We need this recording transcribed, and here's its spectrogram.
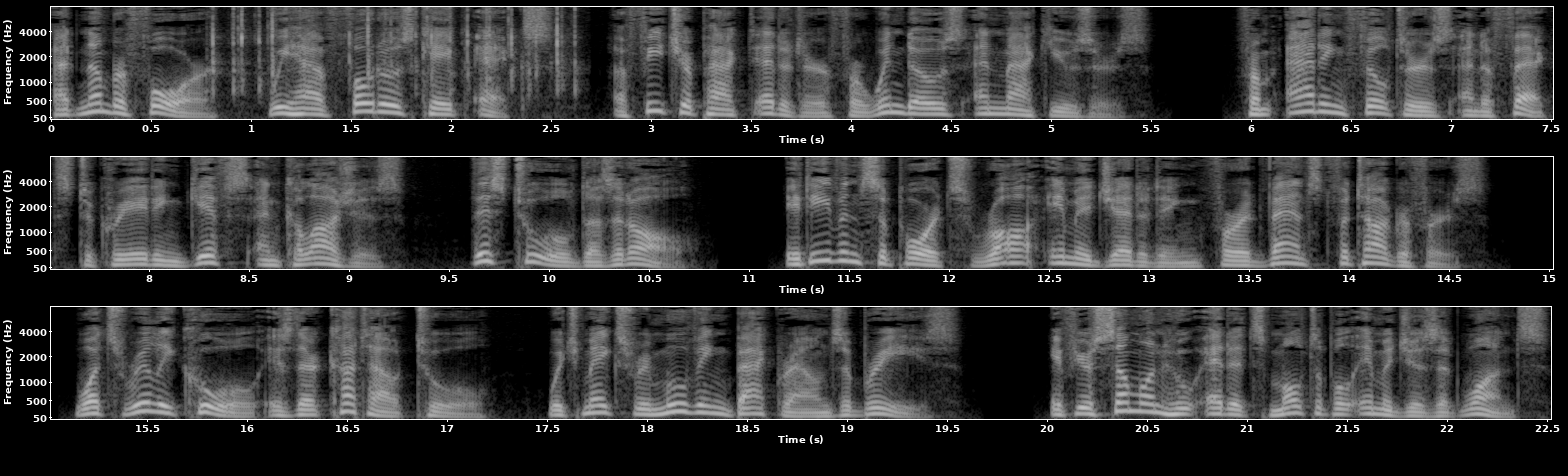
At number 4, we have Photoscape X, a feature-packed editor for Windows and Mac users. From adding filters and effects to creating GIFs and collages, this tool does it all. It even supports raw image editing for advanced photographers. What's really cool is their cutout tool, which makes removing backgrounds a breeze. If you're someone who edits multiple images at once,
